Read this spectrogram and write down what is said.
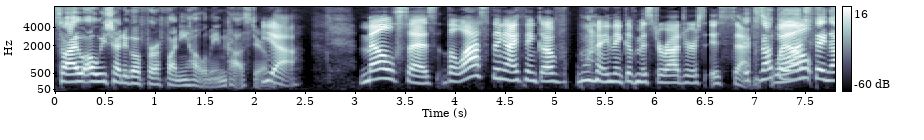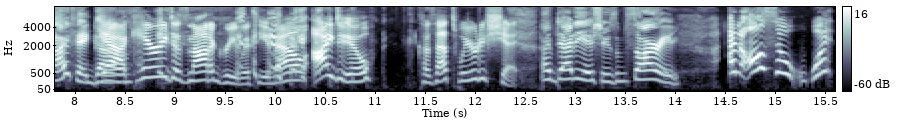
So I always try to go for a funny Halloween costume. yeah. Mel says the last thing I think of when I think of Mister Rogers is sex. It's not well, the last thing I think of. Yeah, Carrie does not agree with you, Mel. I do, because that's weird as shit. I have daddy issues. I'm sorry. And also, what?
